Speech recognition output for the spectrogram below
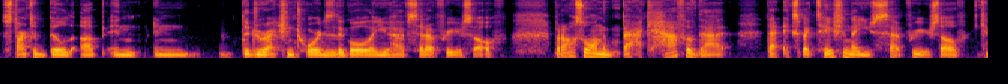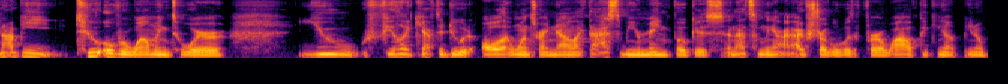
start to build up in in the direction towards the goal that you have set up for yourself. But also on the back half of that, that expectation that you set for yourself cannot be too overwhelming to where you feel like you have to do it all at once right now like that has to be your main focus and that's something I, have struggled with for a while picking up you know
